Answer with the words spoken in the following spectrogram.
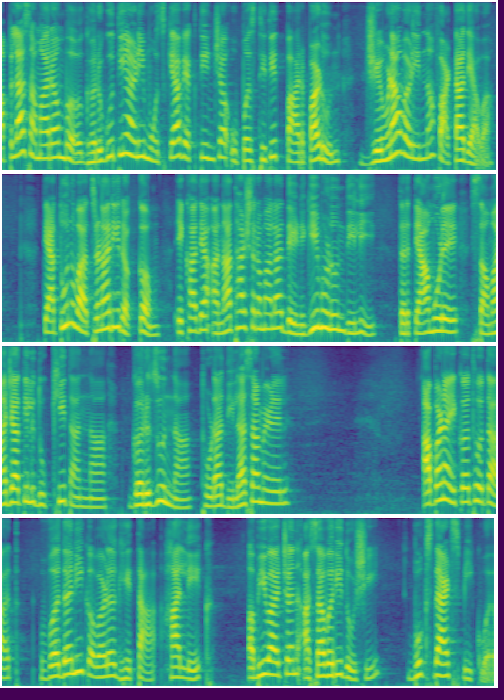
आपला समारंभ घरगुती आणि मोजक्या व्यक्तींच्या उपस्थितीत पार पाडून जेवणावळींना फाटा द्यावा. त्यातून वाचणारी रक्कम एखाद्या अनाथाश्रमाला देणगी म्हणून दिली तर त्यामुळे समाजातील दुःखितांना गरजूंना थोडा दिलासा मिळेल. आपण ऐकत होतात वदनी कवळं घेता हा लेख अभिवाचन आसावरी दोषी बुक्स दॅट स्पीकवर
